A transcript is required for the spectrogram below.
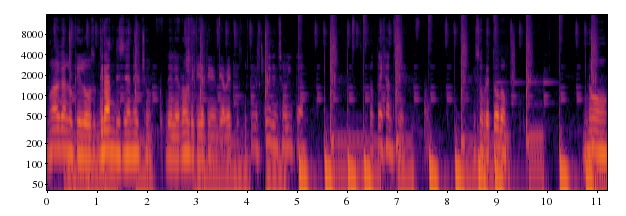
no hagan lo que los grandes se han hecho del error de que ya tienen diabetes. Ustedes cuídense ahorita, protéjanse. Y sobre todo no,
